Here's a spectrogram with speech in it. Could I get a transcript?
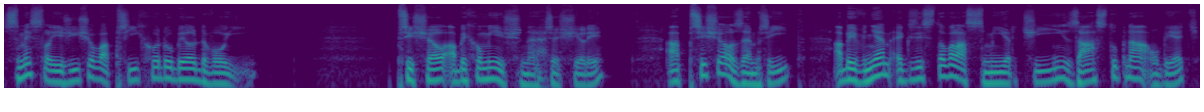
Smysl Ježíšova příchodu byl dvojí. Přišel, abychom již nehřešili, a přišel zemřít, aby v něm existovala smírčí, zástupná oběť,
